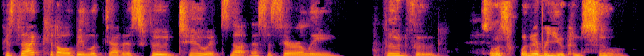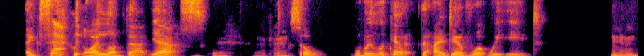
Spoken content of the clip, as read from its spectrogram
Because that could all be looked at as food too. It's not necessarily food, food. So it's whatever you consume. Exactly. Oh, I love that. Yes. Okay. okay. So when we look at the idea of what we eat, mm-hmm.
